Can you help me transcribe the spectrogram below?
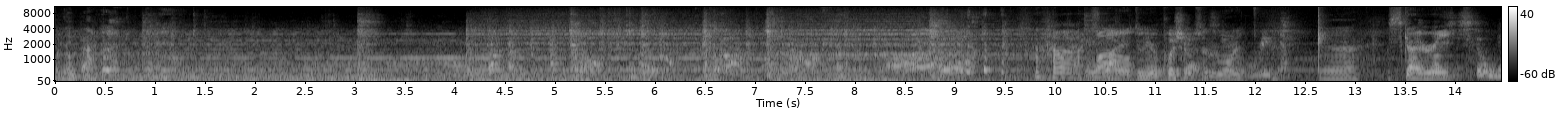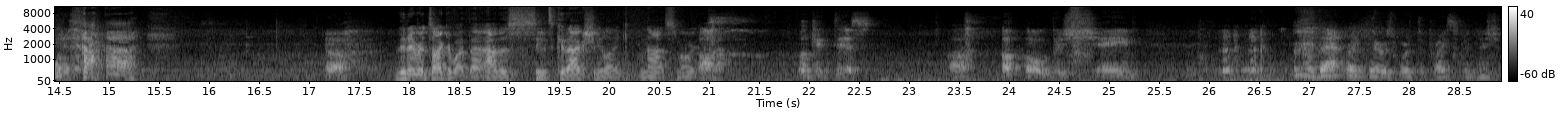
and they back up. That's why you do your push-ups in the morning. Yeah. Sky reeked. still wet. they never talk about that. How the suits could actually like not smoke. Oh, look at this. Oh, oh the shame. now that right there is worth the price of admission.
